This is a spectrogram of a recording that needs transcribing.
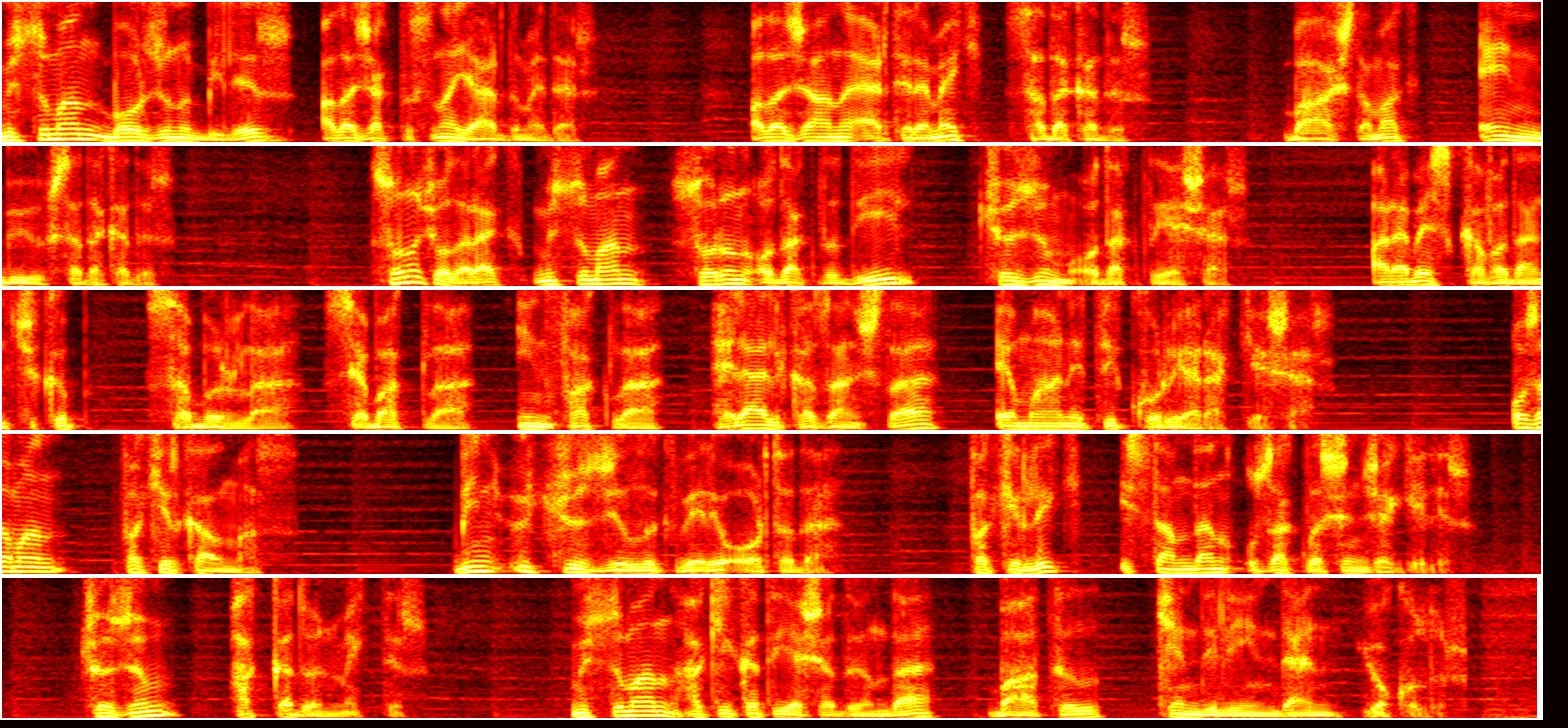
Müslüman borcunu bilir, alacaklısına yardım eder. Alacağını ertelemek sadakadır. Bağışlamak en büyük sadakadır. Sonuç olarak Müslüman sorun odaklı değil, çözüm odaklı yaşar. Arabesk kafadan çıkıp sabırla, sebatla, infakla, helal kazançla emaneti koruyarak yaşar. O zaman fakir kalmaz. 1300 yıllık veri ortada. Fakirlik İslam'dan uzaklaşınca gelir. Çözüm hakka dönmektir. Müslüman hakikati yaşadığında batıl kendiliğinden yok olur.''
